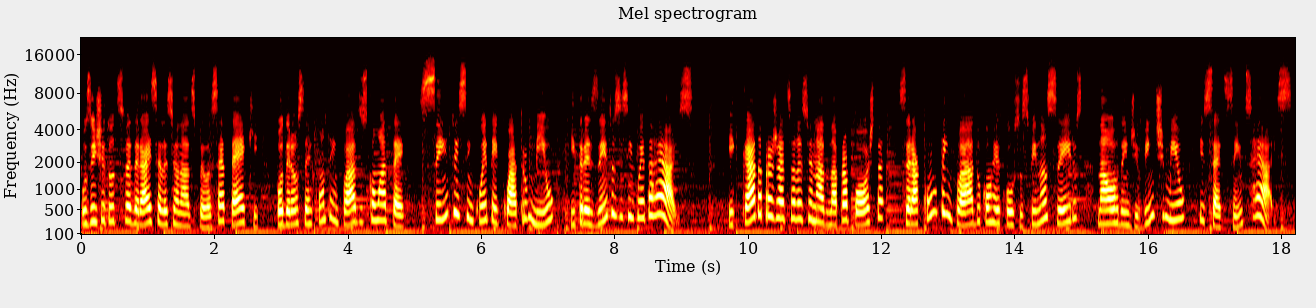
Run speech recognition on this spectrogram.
Os institutos federais selecionados pela CETEC poderão ser contemplados com até R$ 154.350. E cada projeto selecionado na proposta será contemplado com recursos financeiros na ordem de R$ 20.700.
